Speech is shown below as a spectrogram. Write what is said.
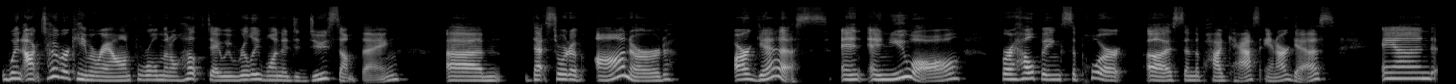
when October came around for World Mental Health Day, we really wanted to do something um, that sort of honored our guests and and you all for helping support us and the podcast and our guests and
